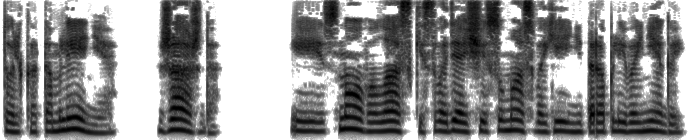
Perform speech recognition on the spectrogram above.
только томление, жажда и снова ласки, сводящие с ума своей неторопливой негой.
